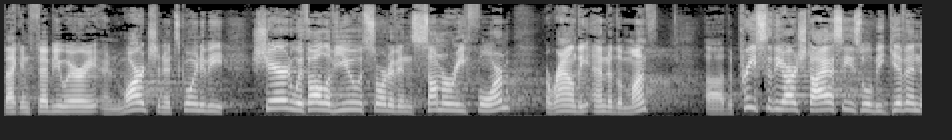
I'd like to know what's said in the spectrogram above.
back in February and March, and it's going to be shared with all of you sort of in summary form around the end of the month. Uh, the priests of the archdiocese will be given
